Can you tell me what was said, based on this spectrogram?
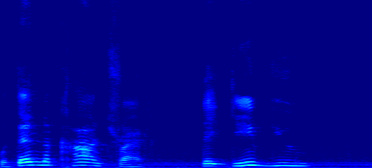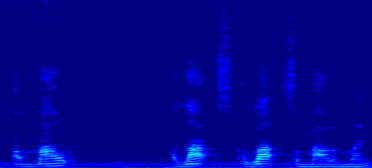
Within the contract, they give you amount a lots a lots amount of money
